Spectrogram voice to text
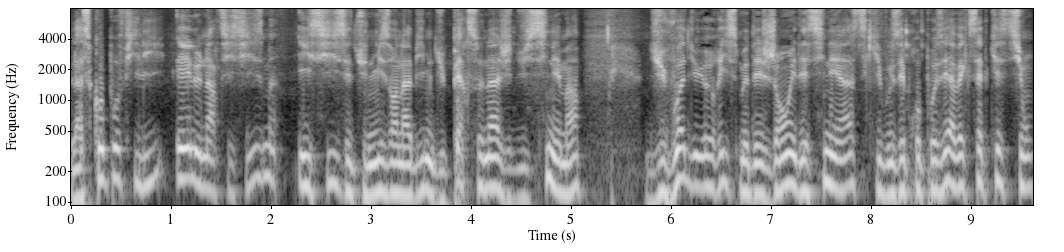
la scopophilie et le narcissisme. Ici, c'est une mise en abîme du personnage et du cinéma, du voyeurisme des gens et des cinéastes qui vous est proposé avec cette question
